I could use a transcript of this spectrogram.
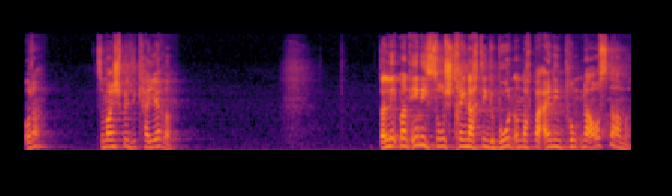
oder? Zum Beispiel die Karriere. Dann lebt man eh nicht so streng nach den Geboten und macht bei einigen Punkten eine Ausnahme.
